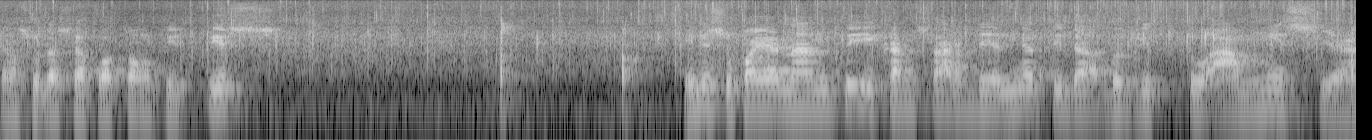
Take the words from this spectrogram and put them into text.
yang sudah saya potong tipis. Ini supaya nanti ikan sardennya tidak begitu amis ya.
